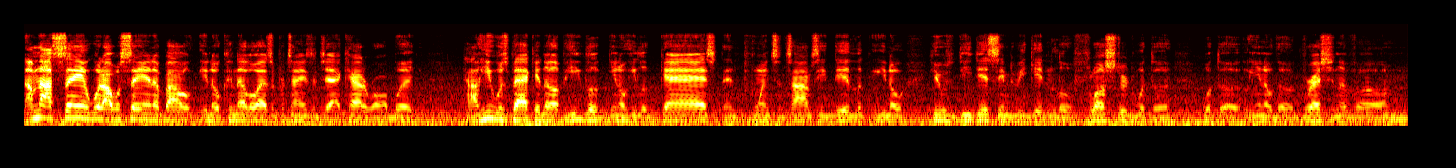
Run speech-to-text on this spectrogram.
I'm not saying what I was saying about you know Canelo as it pertains to Jack Catterall, but how he was backing up, he looked you know he looked gassed and points and times he did look you know he was he did seem to be getting a little flustered with the with the you know the aggression of um,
